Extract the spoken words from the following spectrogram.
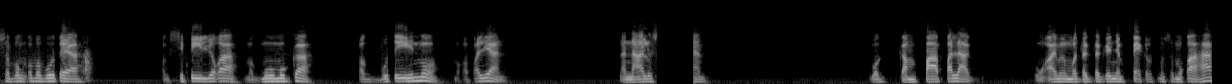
Magsabong ka mabuti ah. Magsipilyo ka, magmumug ka. Pagbutihin mo, makapal yan. Nanalo sa yan. Huwag kang papalag kung ayaw mo madagdagan yung pekrot mo sa mukha, ha?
